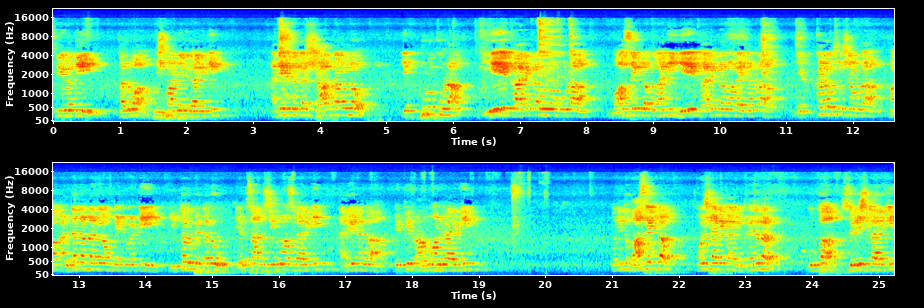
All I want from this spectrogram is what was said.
శ్రీమతి కలువ పుష్పాంజలి గారికి. అదేవిధంగా షాద్ ఎప్పుడు కూడా ఏ కార్యక్రమంలో కూడా వాసవి కానీ ఏ కార్యక్రమాలు అయినా కూడా ఎక్కడ చూసినా కూడా మాకు అండదండలుగా ఉండేటువంటి ఇద్దరు పెద్దలు ఎంసాన్ శ్రీనివాస్ గారికి అదేవిధంగా పిట్టి రామ్మోహన్ గారికి కొనిత వాసవి క్లబ్ కోశాధికారి ట్రెజరర్ ఉప సురేష్ గారికి.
